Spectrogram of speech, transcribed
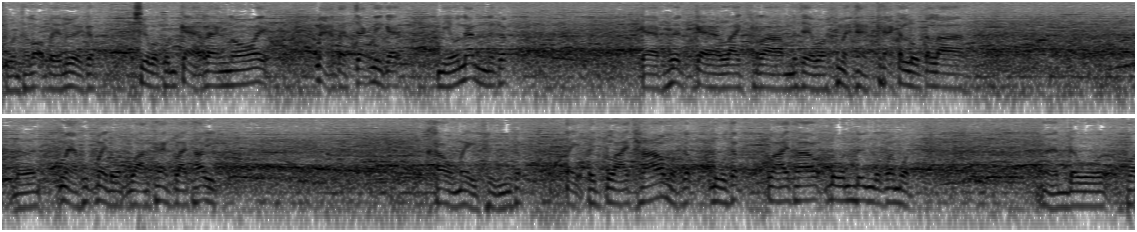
ชวนทะเลาะไปเรื่อยครับ เชื่อว่าคนแก่แรงน้อยแหมแต่แจ็คนี่แกเหนียวแน่นนะครับ แกเพื่อแกลายครามไม่ใช่ว่าแหมแกกะโหลกกะลา แหมพุกไม่โดนวางแข้งปลายเท้าอีก เข้าไม่ถึงครับเตะไปปลายเท้าหมดครับดูครับปลายเท้าโดนดึงออกมาหมดแหมโดนพอ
